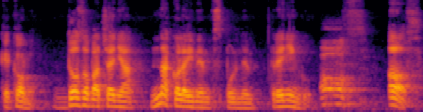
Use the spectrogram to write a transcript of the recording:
Kekomi. Do zobaczenia na kolejnym wspólnym treningu. Os! Os!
